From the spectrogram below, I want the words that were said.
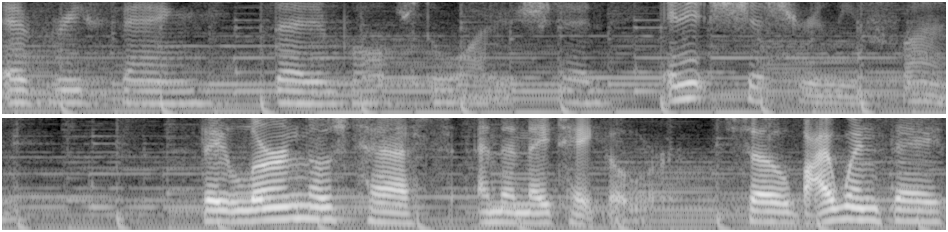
everything that involves the watershed. And it's just really fun. They learn those tests and then they take over. So by Wednesday,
